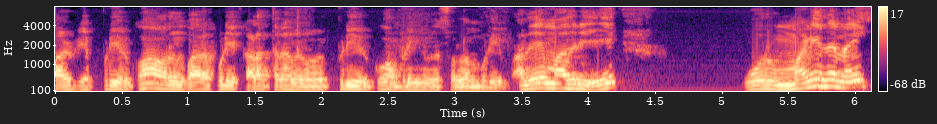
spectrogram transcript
வாழ்வு எப்படி இருக்கும்? அவருக்கு வரக்கூடிய களத்திர எப்படி இருக்கும் அப்படிங்கிறத சொல்ல முடியும். அதே மாதிரி ஒரு மனிதனை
